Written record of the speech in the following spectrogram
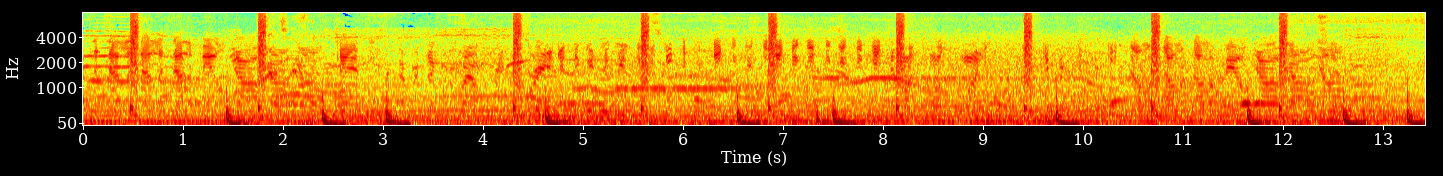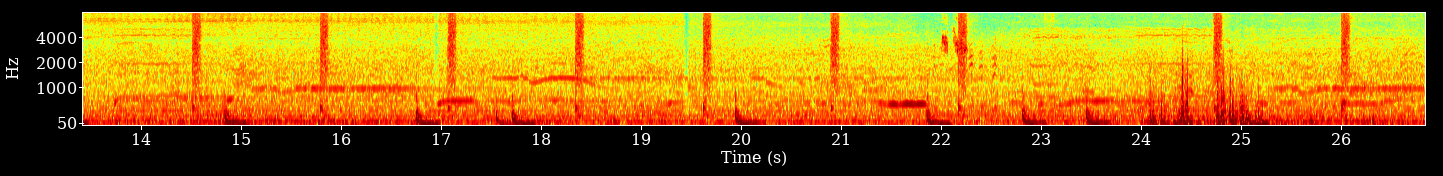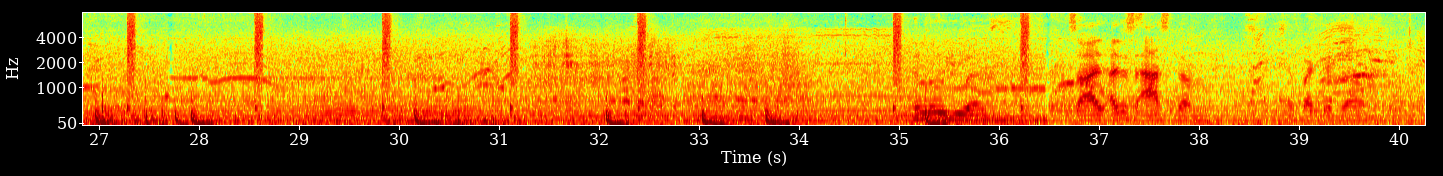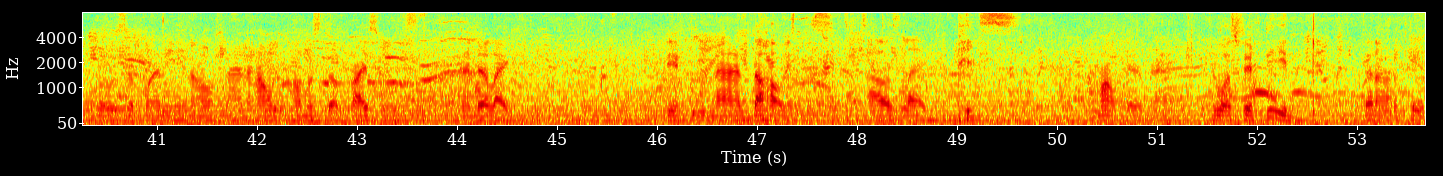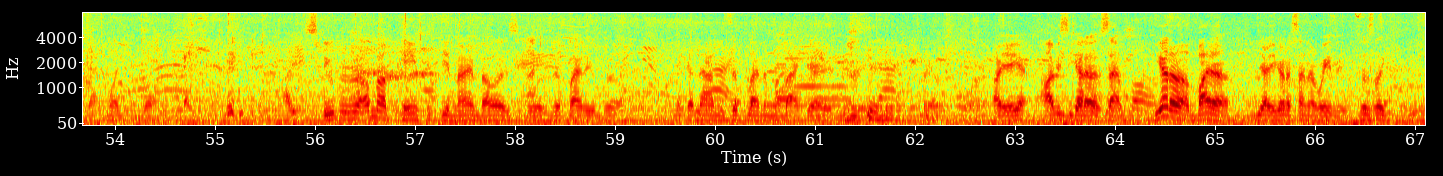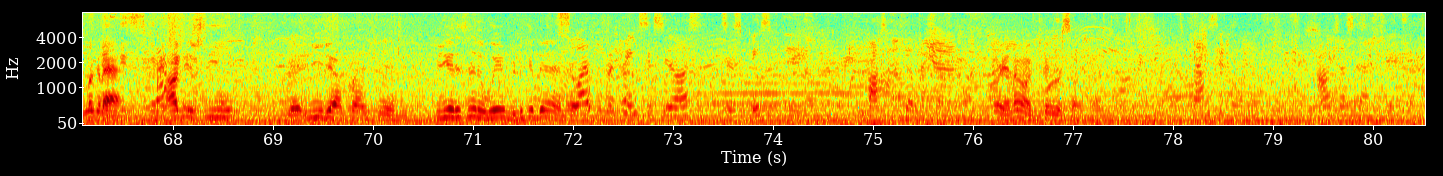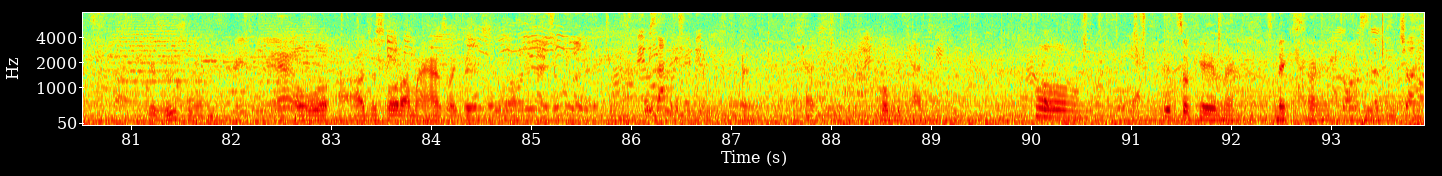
Hello, US. So I, I just asked them if I could um, go ziplining, you know, and how, how much the price was. And they're like, $59. I was like, peace. I'm out there, man. If it was 15 then I would have paid that money. But Are you stupid, bro? I'm not paying fifty nine dollars for a zip lining, bro. Look at that, I'm zip line in my backyard. oh yeah, yeah. Obviously, you gotta sign. You gotta buy a. Yeah, you gotta sign a waiver. So it's like, look at that. Obviously, yeah, you that question. But you gotta sign a waiver. Look at that. So what if we're paying sixty dollars to basically possibly kill myself? Oh, you're not gonna kill yourself, man. It's possible. I don't trust that. You're Gucci, man. Yeah. Oh well, I'll just hold out my hands like this. You know? Suck it. Catch you. Hope it catches you. Oh, it's okay, man. Next time. Y'all.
